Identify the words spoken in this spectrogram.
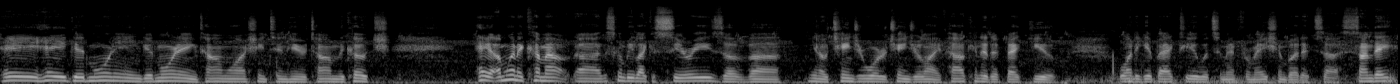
Hey, hey, good morning, good morning. Tom Washington here, Tom the coach. Hey, I'm going to come out, uh, this is going to be like a series of, uh, you know, change your water, change your life. How can it affect you? Want to get back to you with some information, but it's uh, Sunday,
